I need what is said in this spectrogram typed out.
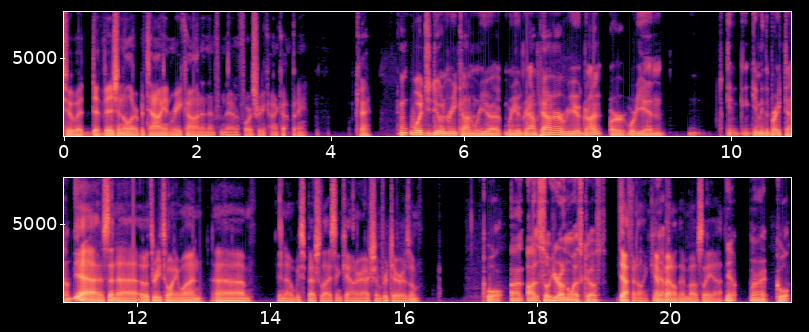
to a divisional or battalion recon, and then from there the Force Recon Company. Okay. What'd you do in recon? Were you a were you a ground pounder? Were you a grunt, or were you in? g- g- Give me the breakdown. Yeah, I was in uh, 0321. Um, you know, we specialize in counteraction for terrorism. Cool. Uh, uh, so here on the West Coast. Definitely, Camp Yeah. Pendleton mostly. Yeah, Yeah. All right. Cool.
